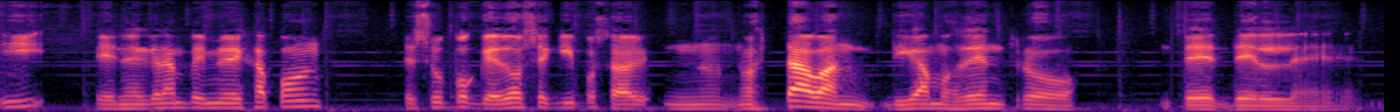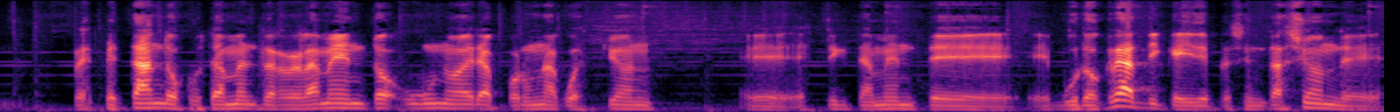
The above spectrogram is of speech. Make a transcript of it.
y en el Gran Premio de Japón se supo que dos equipos no, estaban, digamos, dentro de, del, eh, respetando justamente el reglamento. Uno era por una cuestión eh, estrictamente eh, burocrática y de presentación de,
